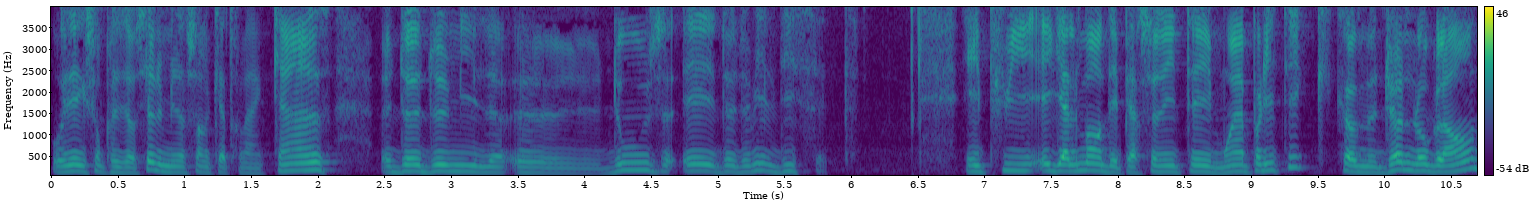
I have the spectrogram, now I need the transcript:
aux élections présidentielles de 1995, de 2012 et de 2017 et puis également des personnalités moins politiques comme John Logland,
